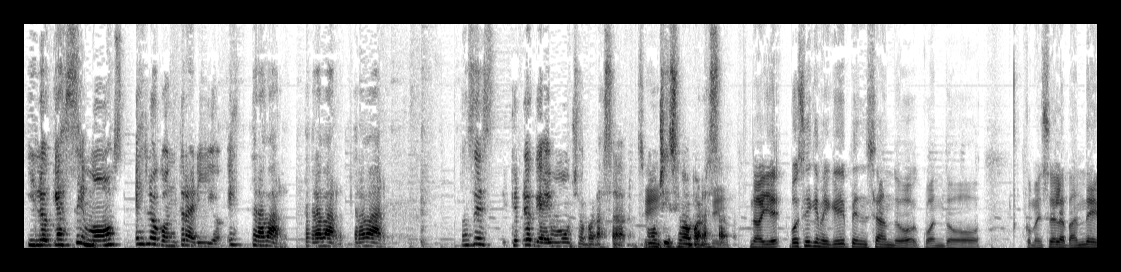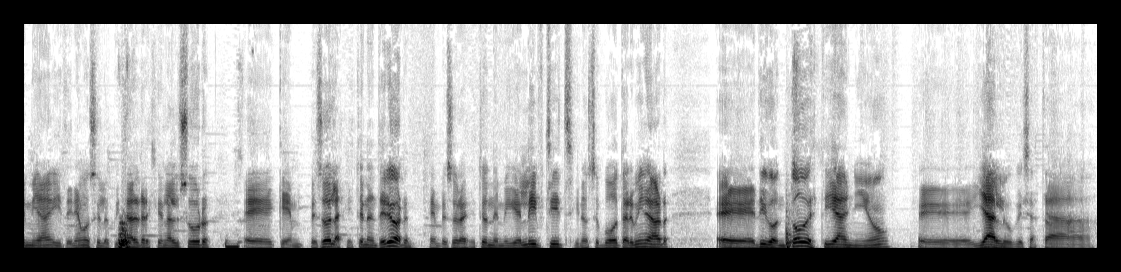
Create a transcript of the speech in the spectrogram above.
Y lo que hacemos es lo contrario, es trabar, trabar, trabar. Entonces, creo que hay mucho por hacer, Sí, muchísimo por Sí. hacer. No, y, eh, vos sabés que me quedé pensando cuando comenzó la pandemia y teníamos el Hospital Regional Sur, eh, que empezó la gestión anterior, empezó la gestión de Miguel Lifchitz y no se pudo terminar. Eh, digo, en todo este año eh, y algo que ya está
